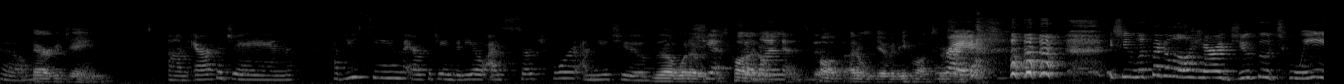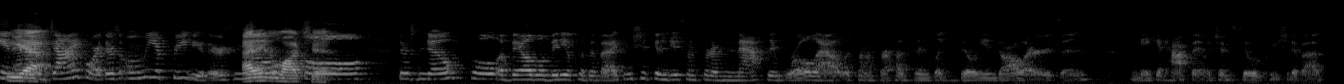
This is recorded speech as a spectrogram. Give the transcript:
Who? Erika Jayne. Um, Erika Jayne Have you seen the Erika Jayne video? I searched for it on YouTube. The whatever She- it's called. the I don't, one- it's called. I don't give any fucks. Or Right. she looks like a little Harajuku tween, Yeah. and I died for it. There's only a preview. There's no I didn't watch it. There's no full available video clip of it. I think she's going to do some sort of massive rollout with some of her husband's like billion dollars and make it happen, which I'm so appreciative of.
